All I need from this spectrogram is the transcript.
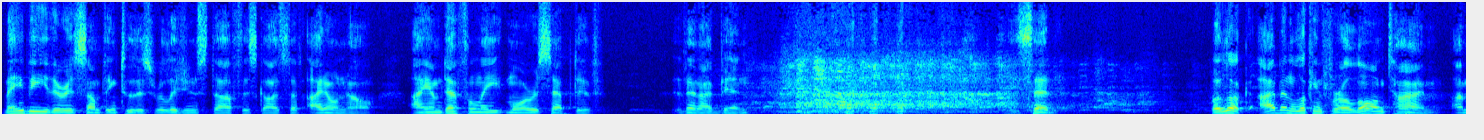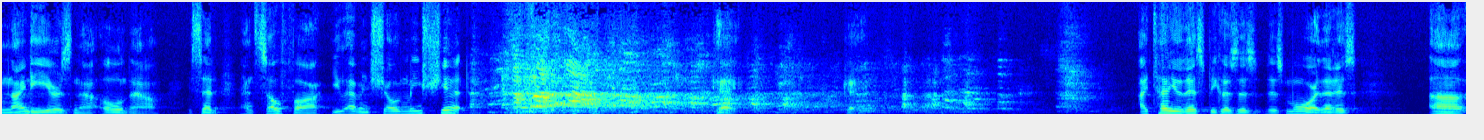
maybe there is something to this religion stuff, this God stuff. I don't know. I am definitely more receptive than I've been. he said, but look, I've been looking for a long time. I'm 90 years now, old now. He said, and so far, you haven't shown me shit. okay. Okay. I tell you this because there's, there's more. That is, uh,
